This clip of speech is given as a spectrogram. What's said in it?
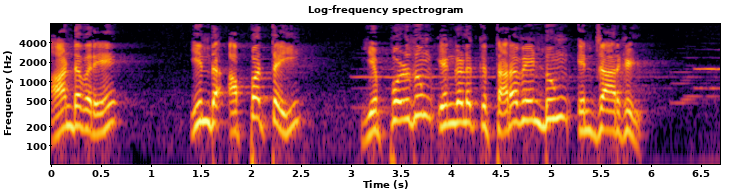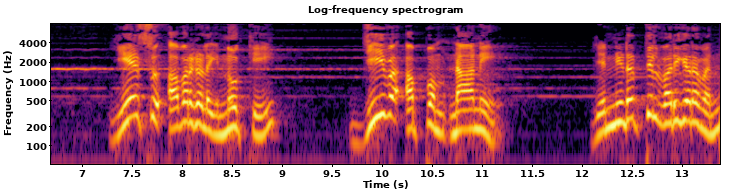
ஆண்டவரே இந்த அப்பத்தை எப்பொழுதும் எங்களுக்கு தர வேண்டும் என்றார்கள். இயேசு அவர்களை நோக்கி ஜீவ அப்பம் நானே. என்னிடத்தில் வருகிறவன்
